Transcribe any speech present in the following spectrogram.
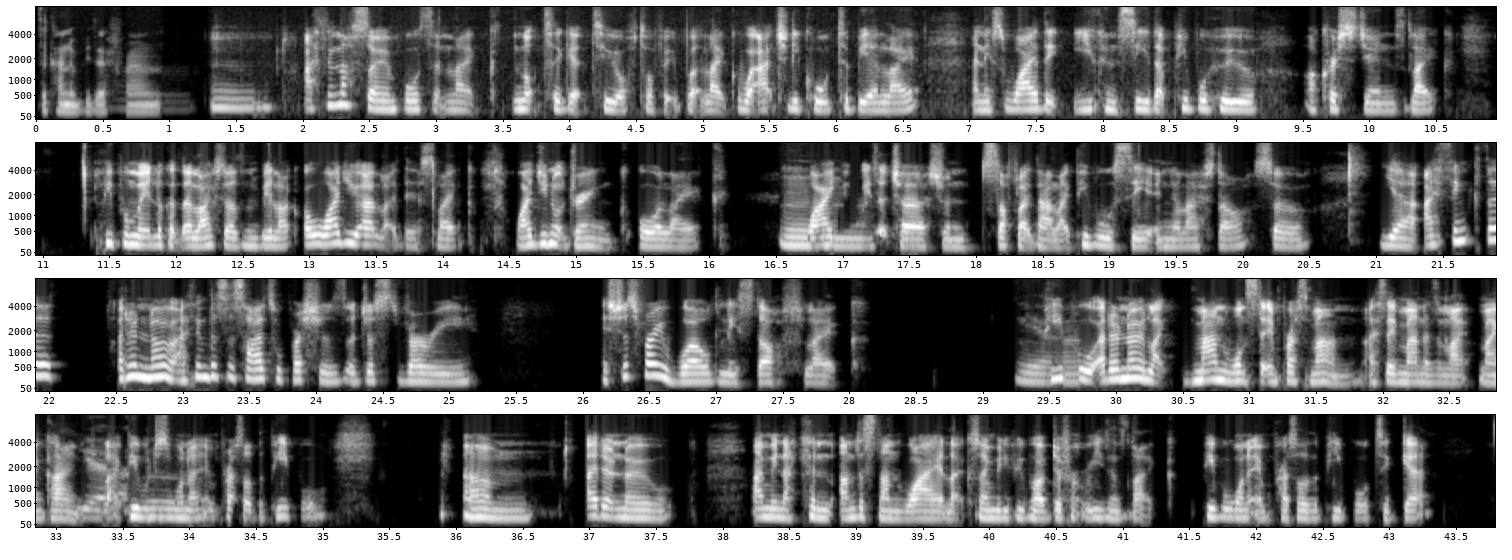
to kind of be different. Mm, I think that's so important. Like, not to get too off topic, but like, we're actually called to be a light, and it's why that you can see that people who are Christians, like, people may look at their lifestyles and be like, "Oh, why do you act like this? Like, why do you not drink?" Or like, mm. "Why are you always at church?" and stuff like that. Like, people will see it in your lifestyle. So, yeah, I think that I don't know. I think the societal pressures are just very. It's just very worldly stuff. Like yeah. people i don't know like man wants to impress man i say man isn't like mankind yeah. like people just mm. want to impress other people um i don't know i mean i can understand why like so many people have different reasons like people want to impress other people to get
